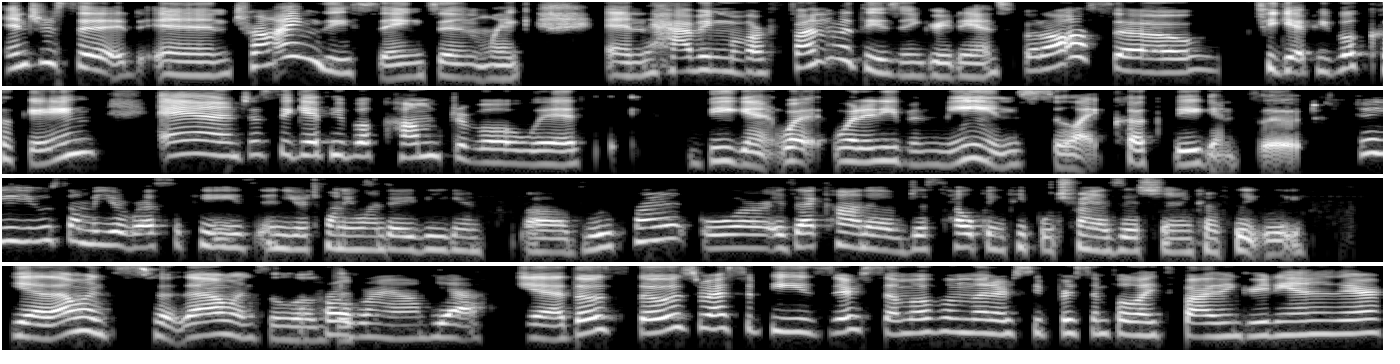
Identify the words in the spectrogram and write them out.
interested in trying these things and like and having more fun with these ingredients, but also to get people cooking and just to get people comfortable with vegan what what it even means to like cook vegan food do you use some of your recipes in your 21 day vegan uh, blueprint or is that kind of just helping people transition completely yeah, that one's that one's a little program. Different. Yeah, yeah. Those those recipes, there's some of them that are super simple, like five ingredient in there.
